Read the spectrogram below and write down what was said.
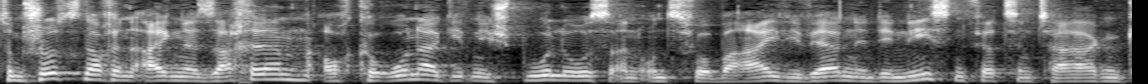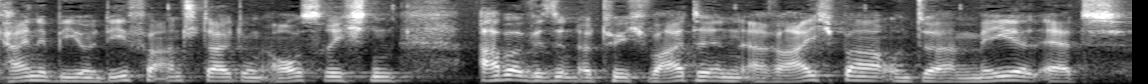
Zum Schluss noch in eigener Sache. Auch Corona geht nicht spurlos an uns vorbei. Wir werden in den nächsten 14 Tagen keine BUND-Veranstaltung ausrichten, aber wir sind natürlich weiterhin erreichbar unter mail at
